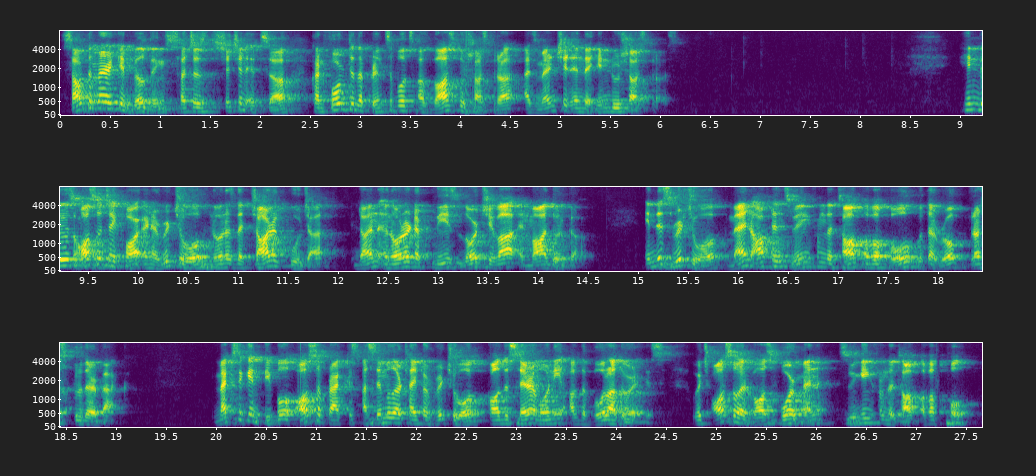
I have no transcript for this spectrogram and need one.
South American buildings, such as Chichen Itza, conform to the principles of Vastu Shastra as mentioned in the Hindu Shastras. Hindus also take part in a ritual known as the Charak Puja, done in order to please Lord Shiva and Ma Durga. In this ritual, men often swing from the top of a pole with a rope thrust through their back. Mexican people also practice a similar type of ritual called the ceremony of the voladores, which also involves four men swinging from the top of a pole.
